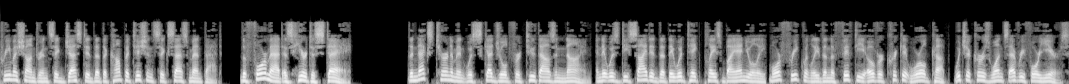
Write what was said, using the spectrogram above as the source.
Premachandran suggested that the competition's success meant that, "...the format is here to stay." The next tournament was scheduled for 2009, and it was decided that they would take place biannually more frequently than the 50-over Cricket World Cup, which occurs once every four years.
